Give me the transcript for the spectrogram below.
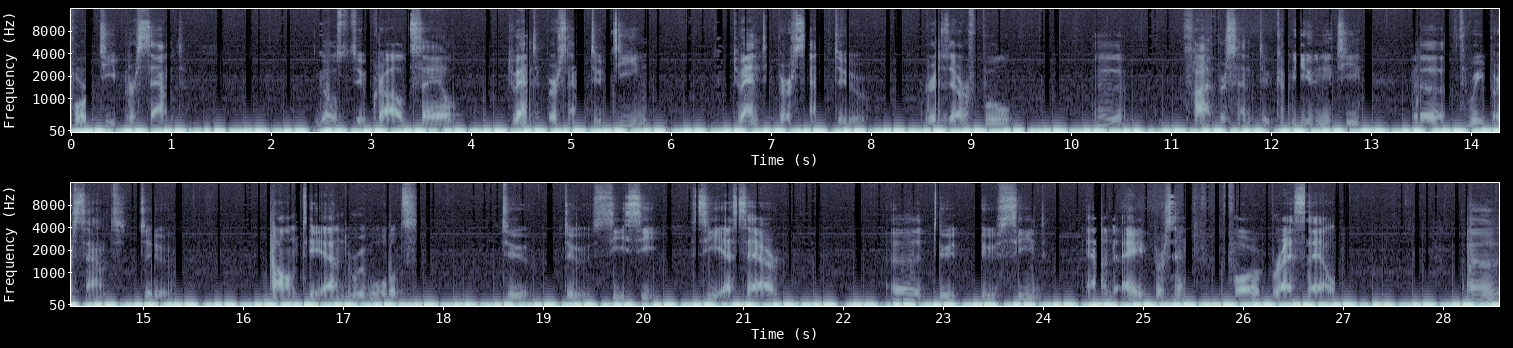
40% um, goes to crowd sale, 20% to team, 20% to reserve pool, 5% uh, to community, and rewards, 2 to CC, CSR, uh, 2 to seed, and 8% for pre-sale. Uh,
